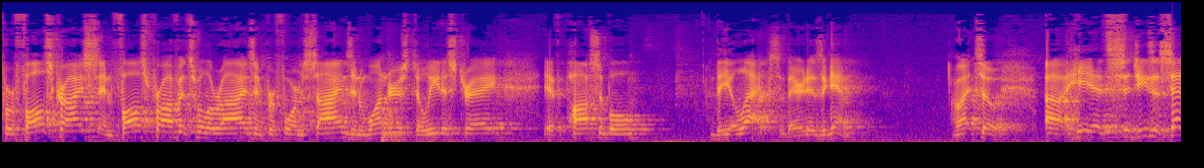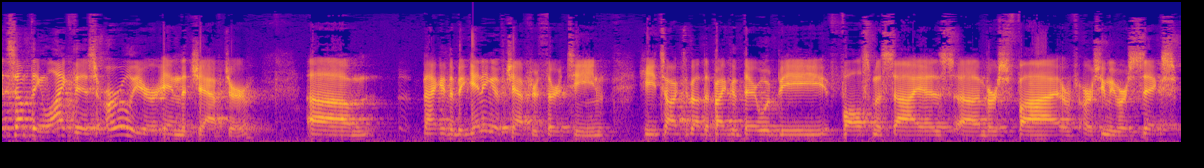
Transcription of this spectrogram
For false Christs and false prophets will arise and perform signs and wonders to lead astray, if possible, the elect. So there it is again. All right, so uh, he Jesus said something like this earlier in the chapter. Um, back at the beginning of chapter 13, he talked about the fact that there would be false messiahs. Uh, verse 5, or, or excuse me, verse 6,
